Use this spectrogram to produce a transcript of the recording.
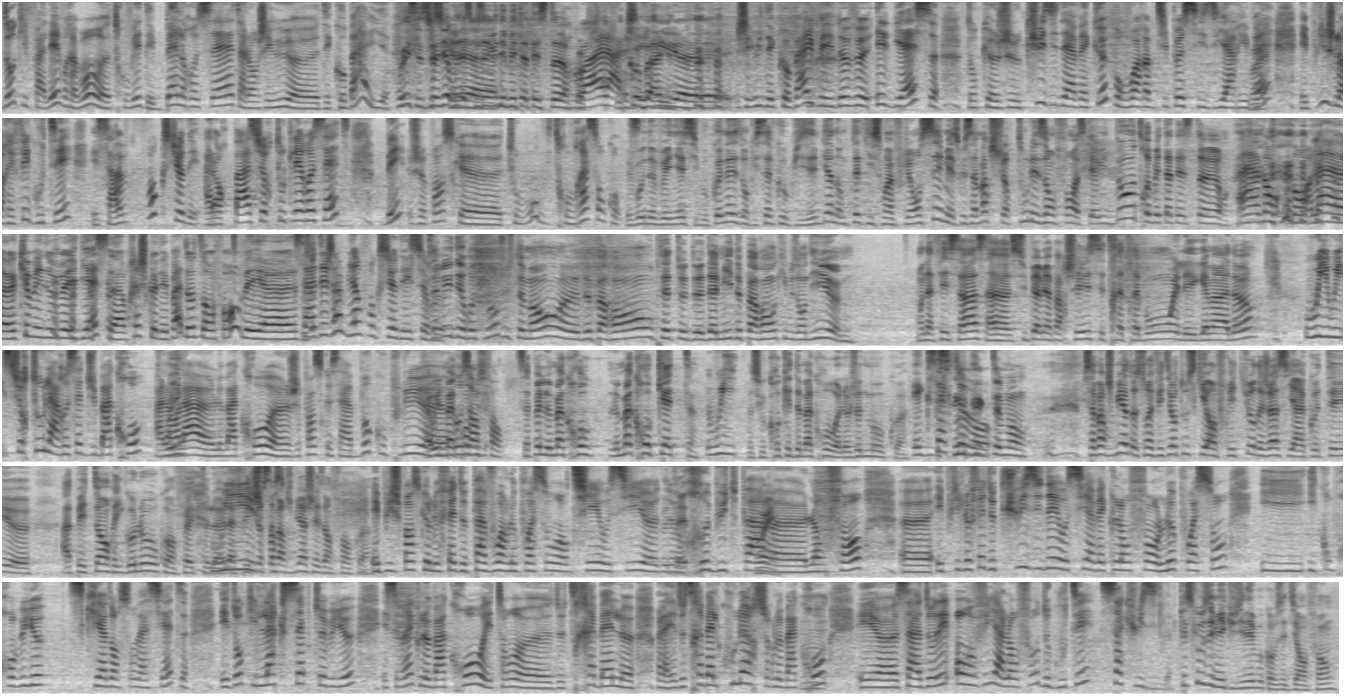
Donc il fallait vraiment euh, trouver des belles recettes. Alors j'ai eu euh, des cobayes. Oui, c'est ce que je veux dire. Est-ce que vous avez eu des bêta-testeurs quoi Voilà, j'ai eu, euh, j'ai eu des cobayes, mes neveux et nièces. Donc je avec eux pour voir un petit peu s'ils y arrivaient. Ouais. Et puis je leur ai fait goûter et ça a fonctionné. Alors pas sur toutes les recettes, mais je pense que tout le monde y trouvera son compte. Mais vos neveux et nièces, ils vous connaissent, donc ils savent que vous cuisinez bien, donc peut-être qu'ils sont influencés, mais est-ce que ça marche sur tous les enfants? Est-ce qu'il y a eu d'autres bêta-testeurs Ah non, non, là euh, que mes neveux et nièces. Après je connais pas d'autres enfants, mais euh, ça a déjà bien fonctionné sur Vous eux. avez eu des retours justement euh, de parents ou peut-être d'amis de parents qui vous ont dit on a fait ça, ça a super bien marché, c'est très très bon et les gamins adorent? Oui, oui, surtout la recette du macro. Alors Oui. là, euh, le macro, euh, je pense que ça a beaucoup plu Ah oui, euh, macro, aux enfants. Ça s'appelle le macro, le macroquette. Oui, Parce que croquette de macro, le jeu de mots quoi. Exactement. Exactement. Ça marche bien de toute façon, effectivement, tout ce qui est en friture, déjà, s'il y a un côté appétant, rigolo quoi en fait. La, la Oui, friture, ça pense- marche bien chez les enfants quoi. Et puis je pense que le fait de ne pas voir le poisson entier aussi ne rebute pas Ouais. l'enfant. Et puis le fait de cuisiner aussi avec l'enfant le poisson, il, il comprend mieux ce qu'il y a dans son assiette et donc il l'accepte mieux et c'est vrai que le macro étant euh, de très belles euh, voilà il y a de très belles couleurs sur le macro Mm. et euh, ça a donné envie à l'enfant de goûter sa cuisine Qu'est-ce que vous aimiez cuisiner vous quand vous étiez enfant?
